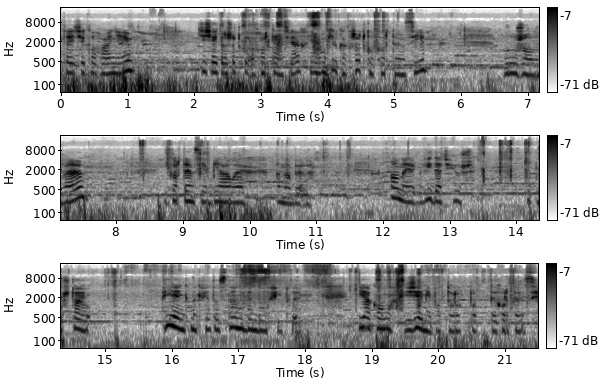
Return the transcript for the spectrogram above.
Witajcie kochani. Dzisiaj troszeczkę o hortensjach. Ja mam kilka krzaczków hortensji. Różowe i hortensje białe Anabel. One jak widać już opuszczają piękne kwiatostany, będą kwitły. Jaką ziemię pod, to, pod te hortensje?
